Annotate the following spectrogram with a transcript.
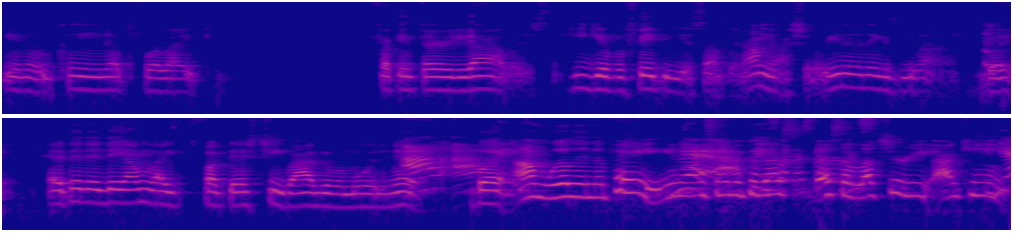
you know, clean up for like fucking thirty dollars. He give her fifty or something. I'm not sure. You know, niggas be lying. But at the end of the day, I'm like, fuck, that's cheap. I'll give her more than that. I, I but pay. I'm willing to pay. You know what I'm saying? Because that's that's a luxury. I can't. yeah,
